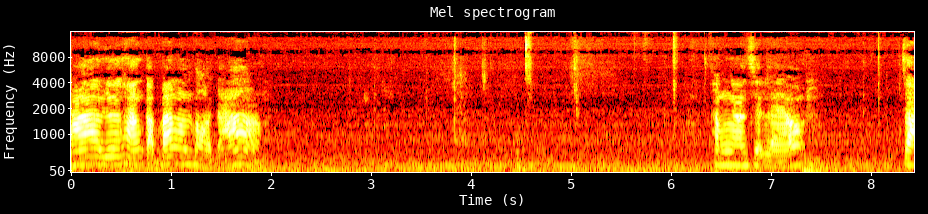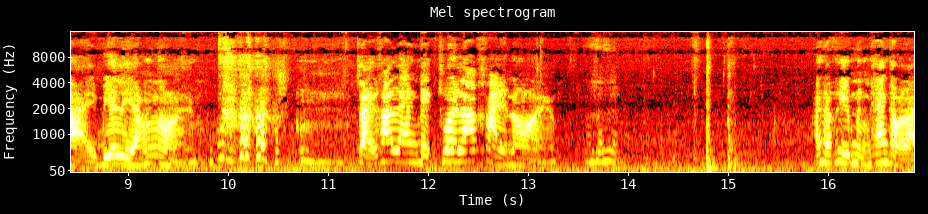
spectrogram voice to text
มาเดินทางกลับบ้านกันต่อจ้าทำงานเสร็จแล้ว จ่ายเบี้ยเลี้ยงหน่อย จ่ายค่าแรงเด็กช่วยลากไข่หน่อยไอศครีมหนึ่งแท่งกับอะไร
